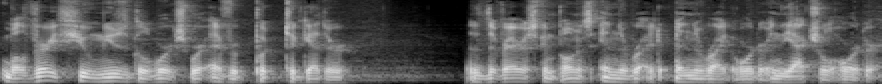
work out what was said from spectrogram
well very few musical works were ever put together the various components in the right in the right order in the actual order.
